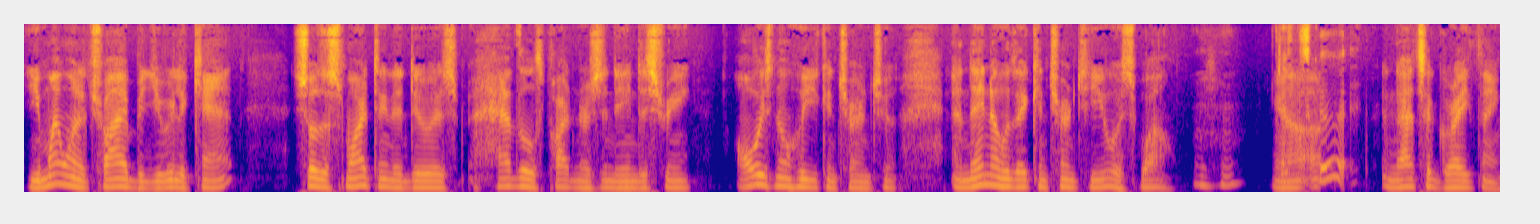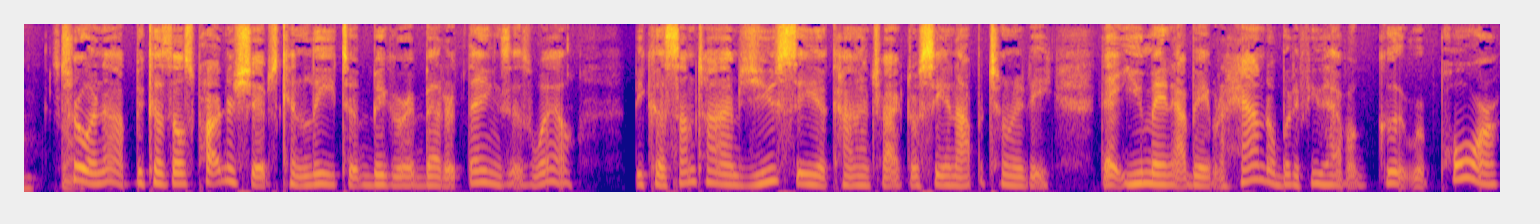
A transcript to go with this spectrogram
you might want to try, but you really can't. So the smart thing to do is have those partners in the industry. Always know who you can turn to, and they know who they can turn to you as well. Mm-hmm. You that's know, good. And that's a great thing. So. True enough, because those partnerships can lead to bigger and better things as well. Because sometimes you see a contract or see an opportunity that you may not be able to handle, but if you have a good rapport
